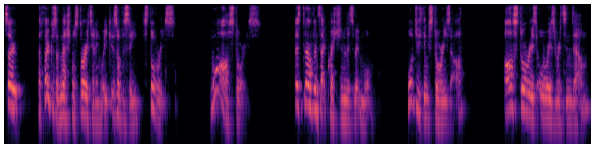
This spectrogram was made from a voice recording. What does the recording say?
So the focus of National Storytelling Week is obviously stories. What are stories? Let's delve into that question a little bit more. What do you think stories are? Are stories always written down?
